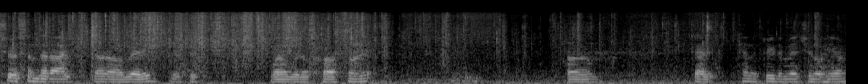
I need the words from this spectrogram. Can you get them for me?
Sure, some that I've done already. This is one with a cross on it. Um, got it kind of three-dimensional here.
